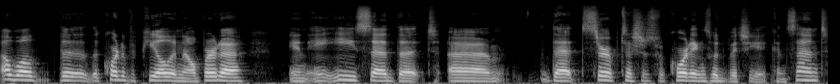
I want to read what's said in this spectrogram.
oh well, the the Court of Appeal in Alberta in AE said that um, that surreptitious recordings would vitiate consent,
